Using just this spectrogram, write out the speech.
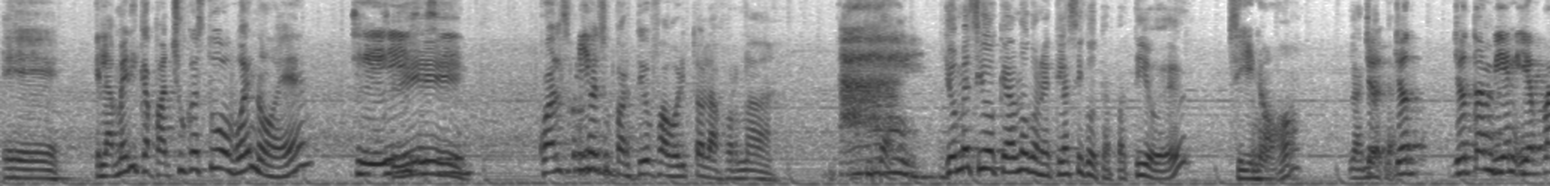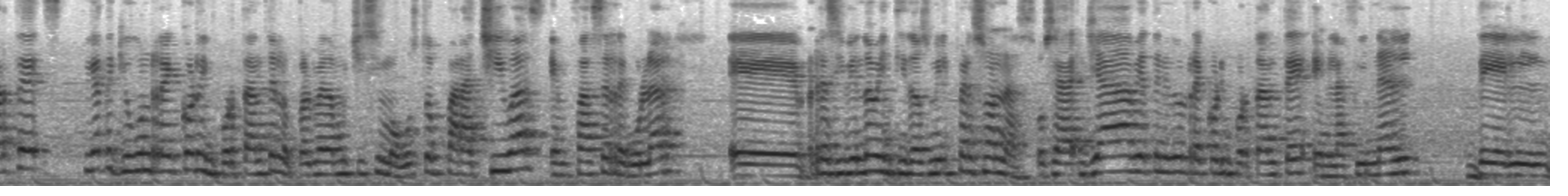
Eh, el América Pachuca estuvo bueno, ¿eh? Sí, sí. sí. ¿Cuál fue su partido favorito de la jornada? Ay. Yo me sigo quedando con el clásico tapatío, ¿eh? Sí, ¿no? La yo, yo, yo, también, y aparte, fíjate que hubo un récord importante, lo cual me da muchísimo gusto, para Chivas en fase regular, eh, recibiendo a 22 mil personas. O sea, ya había tenido un récord importante en la final del,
